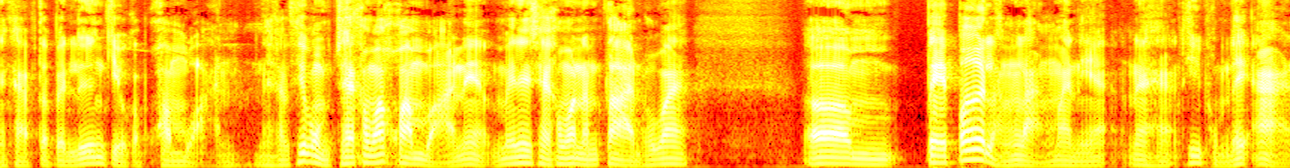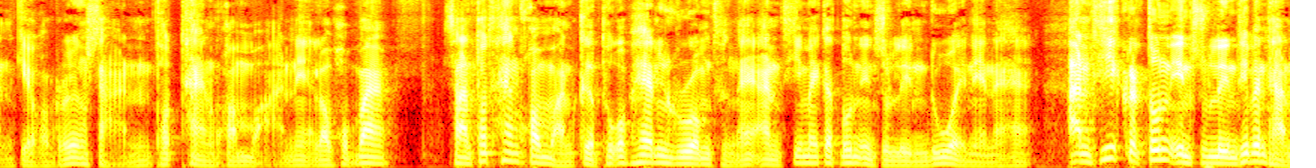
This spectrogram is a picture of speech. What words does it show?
นะครับแต่เป็นเรื่องเกี่ยวกับความหวานนะครับที่ผมใช้คำว่าความหวานเนี่ยไม่ได้ใช้คำว่าน้ำตาล เพราะว่า เปเปอร์หลังๆมาเนี้ยนะฮะที่ผมได้อ่านเกี่ยวกับเรื่องสารทดแทนความหวานเนี่ยเราพบว่าสารทดแทนความหวานเกือบทุกประเภทรวมถึงไออันที่ไม่กระตุ้นอินซูลินด้วยเนี่ยนะฮะอันที่กระตุ้นอินซูลินที่เป็นฐาน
